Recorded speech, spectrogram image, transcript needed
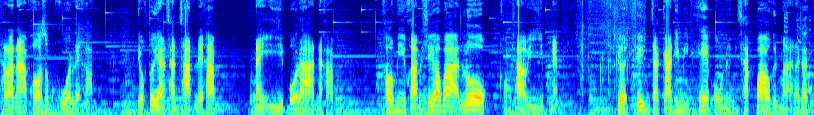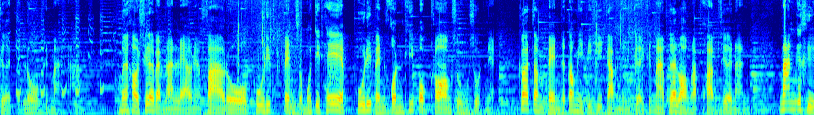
ธารณะพอสมควรเลยครับ ยกตัวอย่างชัด ๆ เลยครับ ในอียิปต์โบราณนะครับเขามีความเชื่อว่าโลกของชาวอียิปต์เนี่ยเกิดขึ้นจากการที่มีเทพองค์หนึ่งชักว่าวขึ้นมา แล้วก็เกิดเป็นโลกขึ้นมานะครับเมื่อเขาเชื่อแบบนั้นแล้วเนี่ยฟาโรห์ผู้ที่เป็นสมมุติเทพ ผู้ที่เป็นคนที่ปกครองสูงสุดเนี่ยก็จำเป็นจะต้องมีพิธีกรรมหนึ่งเกิดขึ้นมาเพื่อรองรับความเชื่อนั้น นั่นก็คือ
